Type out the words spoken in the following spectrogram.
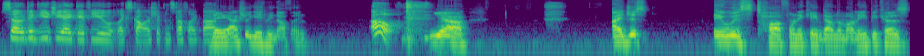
So did UGA give you like scholarship and stuff like that? They actually gave me nothing. oh. Yeah. I just it was tough when it came down to money because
